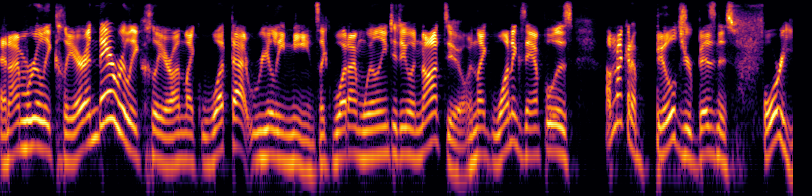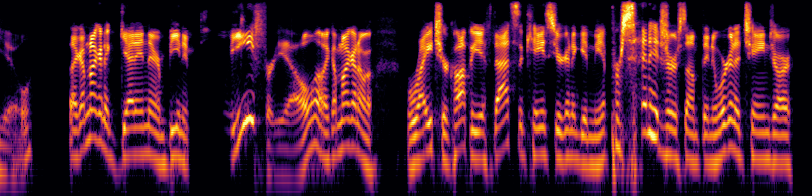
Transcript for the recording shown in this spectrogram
And I'm really clear and they're really clear on like what that really means, like what I'm willing to do and not do. And like one example is I'm not going to build your business for you. Like I'm not going to get in there and be an employee for you. Like I'm not going to write your copy. If that's the case, you're going to give me a percentage or something and we're going to change our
